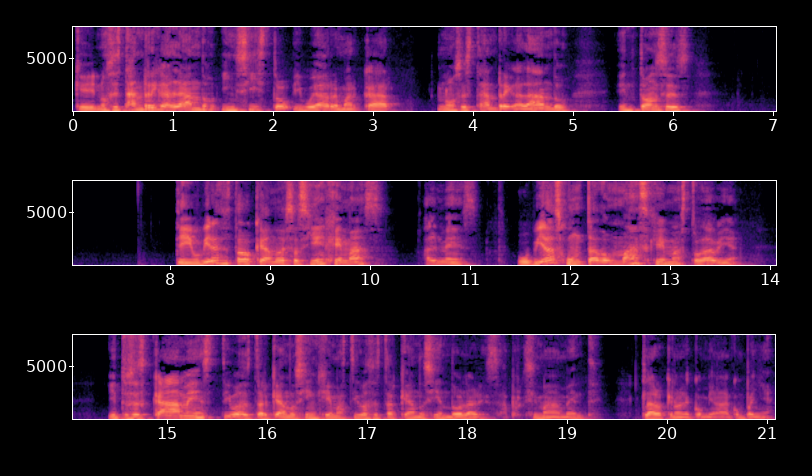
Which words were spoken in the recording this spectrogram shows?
Que nos están regalando, insisto, y voy a remarcar, nos están regalando. Entonces, te hubieras estado quedando esas 100 gemas al mes, hubieras juntado más gemas todavía, y entonces cada mes te ibas a estar quedando 100 gemas, te ibas a estar quedando 100 dólares aproximadamente. Claro que no le conviene a la compañía.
